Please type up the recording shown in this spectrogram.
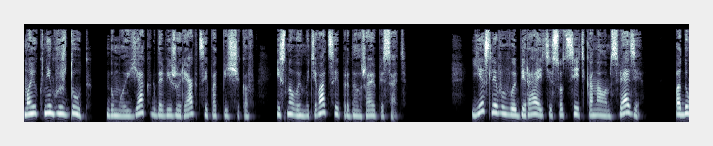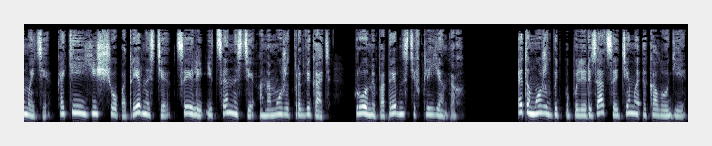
Мою книгу ждут, думаю я, когда вижу реакции подписчиков, и с новой мотивацией продолжаю писать. Если вы выбираете соцсеть каналом связи, подумайте, какие еще потребности, цели и ценности она может продвигать, кроме потребностей в клиентах. Это может быть популяризация темы экологии,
